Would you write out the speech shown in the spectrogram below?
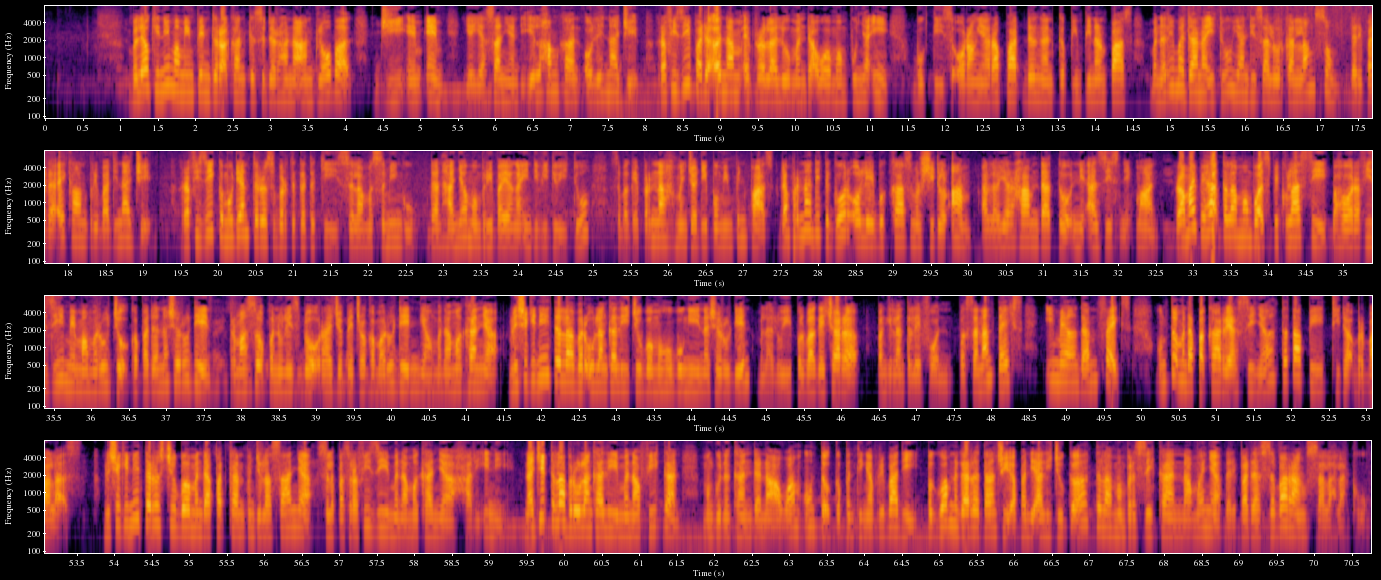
Beliau kini memimpin Gerakan Kesederhanaan Global GMM, yayasan yang diilhamkan oleh Najib. Rafizi pada 6 April lalu mendakwa mempunyai bukti seorang yang rapat dengan kepimpinan PAS menerima dana itu yang disalurkan langsung daripada akaun pribadi Najib. Rafizi kemudian terus berteka-teki selama seminggu dan hanya memberi bayangan individu itu sebagai pernah menjadi pemimpin PAS dan pernah ditegur oleh bekas Mersyidul Am Allahyarham Datuk Ni Aziz Nikman. Ramai pihak telah membuat spekulasi bahawa Rafizi memang merujuk kepada Nasruddin termasuk penulis blog Raja Petra Kamarudin yang menamakannya. Malaysia kini telah berulang kali cuba menghubungi Nasruddin melalui pelbagai cara panggilan telefon, pesanan teks, email dan fax untuk mendapatkan reaksinya tetapi tidak berbalas. Malaysia kini terus cuba mendapatkan penjelasannya selepas Rafizi menamakannya hari ini. Najib telah berulang kali menafikan menggunakan dana awam untuk kepentingan pribadi. Peguam negara Tan Sri Apandi Ali juga telah membersihkan namanya daripada sebarang salah laku.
